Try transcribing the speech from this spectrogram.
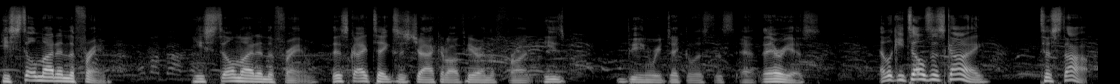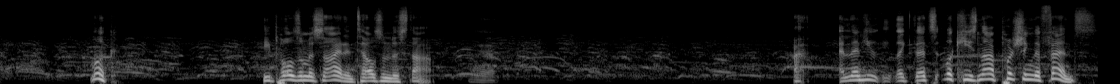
He's still not in the frame. He's still not in the frame. This guy takes his jacket off here in the front. He's being ridiculous. This uh, there he is. And look, he tells this guy to stop. Look. He pulls him aside and tells him to stop. yeah. And then he like that's look, he's not pushing the fence.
